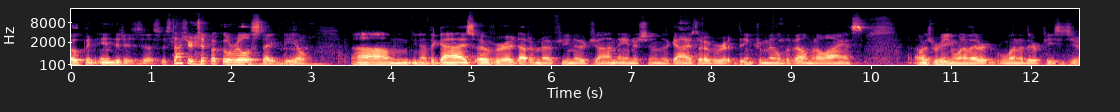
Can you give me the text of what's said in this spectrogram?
open ended as this. It's not your typical real estate deal. Um, you know, the guys over at, I don't know if you know John Anderson, the guys over at the Incremental Development Alliance. I was reading one of their one of their pieces here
